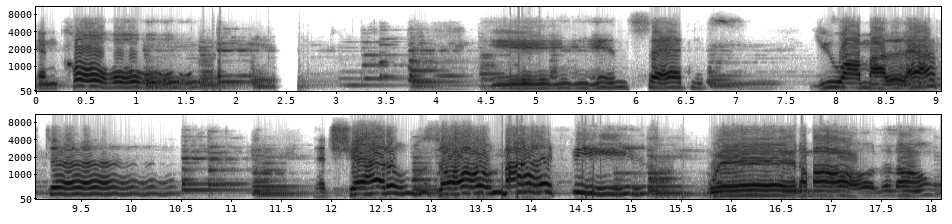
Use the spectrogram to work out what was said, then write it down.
and cold. In sadness, you are my laughter that shadows all my fears when I'm all alone.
